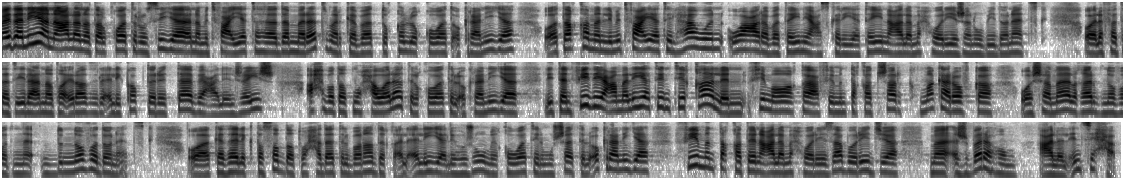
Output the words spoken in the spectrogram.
ميدانيا أعلنت القوات الروسية أن مدفعيتها دمرت مركبات تقل قوات أوكرانية وطاقما لمدفعية الهاون وعربتين عسكريتين على محور جنوب دونيتسك ولفتت إلى أن طائرات الهليكوبتر التابعة للجيش أحبطت محاولات القوات الأوكرانية لتنفيذ عملية انتقال في مواقع في منطقة شرق ماكاروفكا وشمال غرب نوفودونيتسك وكذلك تصدت وحدات البنادق الآلية لهجوم قوات المشاة الأوكرانية في منطقة على محور زابوريجيا ما أجبرهم على الانسحاب.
